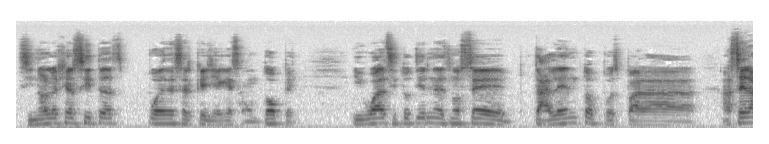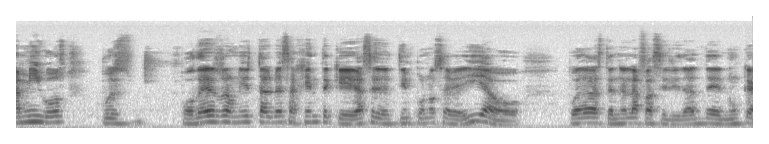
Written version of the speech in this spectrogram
si no lo ejercitas, puede ser que llegues a un tope. Igual, si tú tienes, no sé, talento, pues para hacer amigos, pues poder reunir tal vez a gente que hace tiempo no se veía o puedas tener la facilidad de nunca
